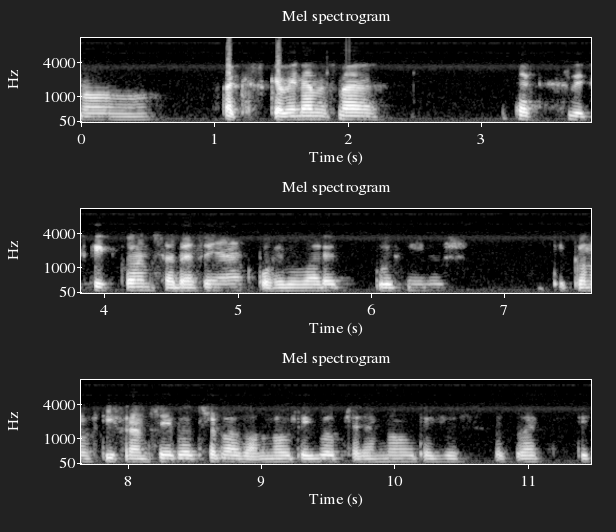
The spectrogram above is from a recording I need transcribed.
no, tak s Kevinem jsme tak vždycky kolem sebe se nějak pohybovali plus minus. Teď v té Francii byl třeba za mnou, teď byl přede mnou, takže se to tak teď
